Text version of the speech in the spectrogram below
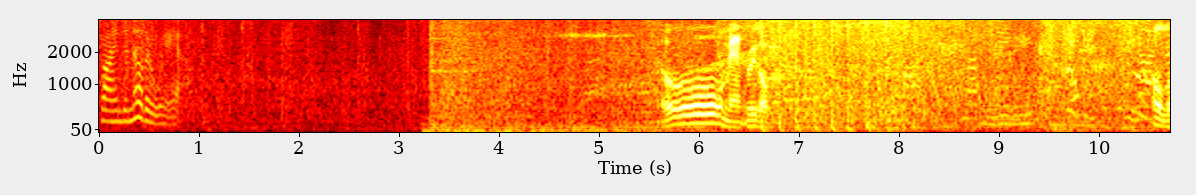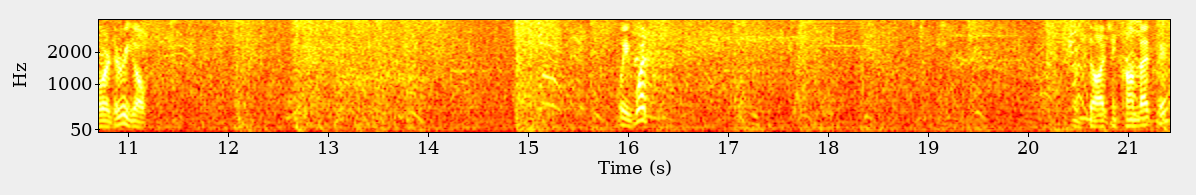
find another way out. oh man, here we go. Oh lord, here we go. Wait, what? I'm dodging combat quick.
